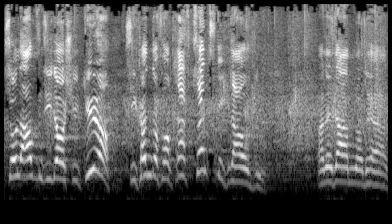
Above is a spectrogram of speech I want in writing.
So laufen Sie durch die Tür. Sie können doch vor Kraft sonst nicht laufen, meine Damen und Herren.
